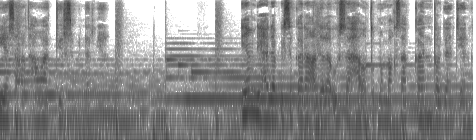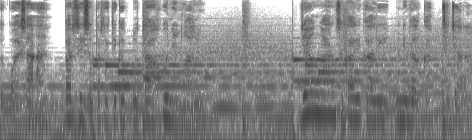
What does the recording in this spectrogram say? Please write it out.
Ia sangat khawatir sebenarnya. Yang dihadapi sekarang adalah usaha untuk memaksakan pergantian kekuasaan, persis seperti 30 tahun yang lalu. Jangan sekali-kali meninggalkan sejarah.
